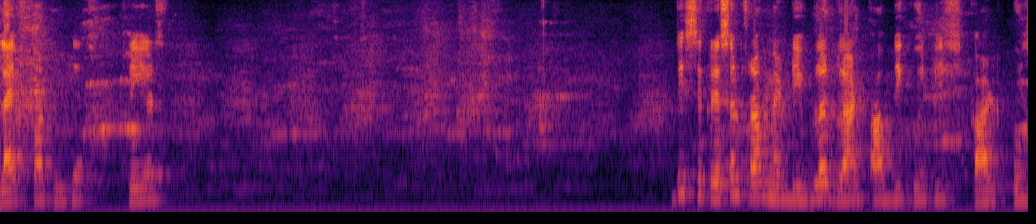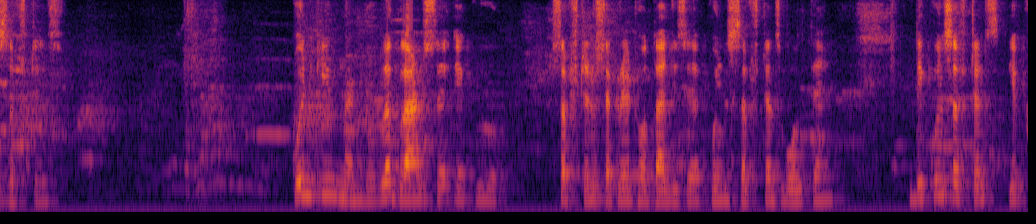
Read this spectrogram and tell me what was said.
लाइफ स्पॉट इनके three years this secretion from mandibular gland of the queen is called queen substance queen की मैंडिबुलर ग्लैंड से एक सब्सटेंस सेक्रेट होता है जिसे क्विन सब्सटेंस बोलते हैं the queen substance if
